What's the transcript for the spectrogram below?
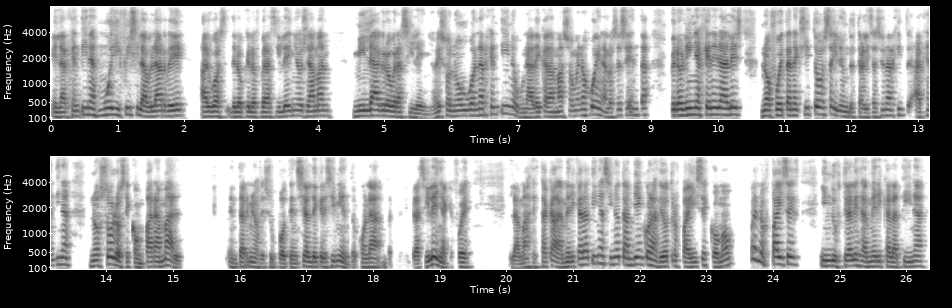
En la Argentina es muy difícil hablar de algo de lo que los brasileños llaman milagro brasileño. Eso no hubo en la Argentina, hubo una década más o menos buena, los 60, pero en líneas generales no fue tan exitosa y la industrialización argentina no solo se compara mal en términos de su potencial de crecimiento con la brasileña, que fue la más destacada de América Latina, sino también con las de otros países como bueno, los países industriales de América Latina,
